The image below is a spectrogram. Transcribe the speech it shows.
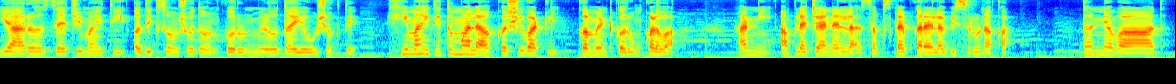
या रहस्याची माहिती अधिक संशोधन करून मिळवता येऊ शकते. ही माहिती तुम्हाला कशी वाटली कमेंट करून कळवा. आणि आपल्या चॅनलला सबस्क्राईब करायला विसरू नका. धन्यवाद.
